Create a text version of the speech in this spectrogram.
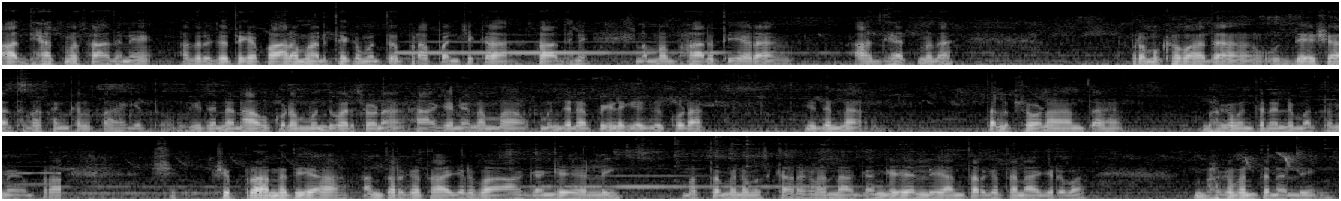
ಆಧ್ಯಾತ್ಮ ಸಾಧನೆ, ಅದರ ಜೊತೆಗೆ ಪಾರಮಾರ್ಥಿಕ ಮತ್ತು ಪ್ರಾಪಂಚಿಕ ಸಾಧನೆ. ನಮ್ಮ ಭಾರತೀಯರ ಆಧ್ಯಾತ್ಮದ ಪ್ರಮುಖವಾದ ಉದ್ದೇಶ ಅಥವಾ ಸಂಕಲ್ಪ ಆಗಿತ್ತು. ಇದನ್ನು ನಾವು ಕೂಡ ಮುಂದುವರಿಸೋಣ. ಹಾಗೆಯೇ ನಮ್ಮ ಮುಂದಿನ ಪೀಳಿಗೆಗೂ ಕೂಡ ಇದನ್ನು ತಲುಪಿಸೋಣ ಅಂತ ಭಗವಂತನಲ್ಲಿ ಮತ್ತೊಮ್ಮೆ ಪ್ರಾ ಕ್ಷಿಪ್ರಾ ನದಿಯ ಅಂತರ್ಗತ ಆಗಿರುವ ಆ ಗಂಗೆಯಲ್ಲಿ ಮತ್ತೊಮ್ಮೆ ನಮಸ್ಕಾರಗಳನ್ನು. ಗಂಗೆಯಲ್ಲಿ ಅಂತರ್ಗತನಾಗಿರುವ ಭಗವಂತನಲ್ಲಿ,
